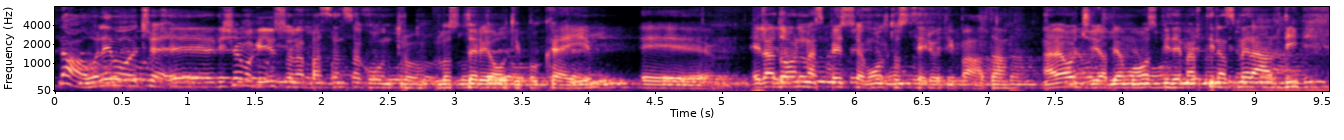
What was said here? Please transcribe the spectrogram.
No, volevo, cioè, eh, diciamo che io sono abbastanza contro lo stereotipo, ok? E, e la donna spesso è molto stereotipata. Allora, oggi abbiamo ospite Martina Smeraldi,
